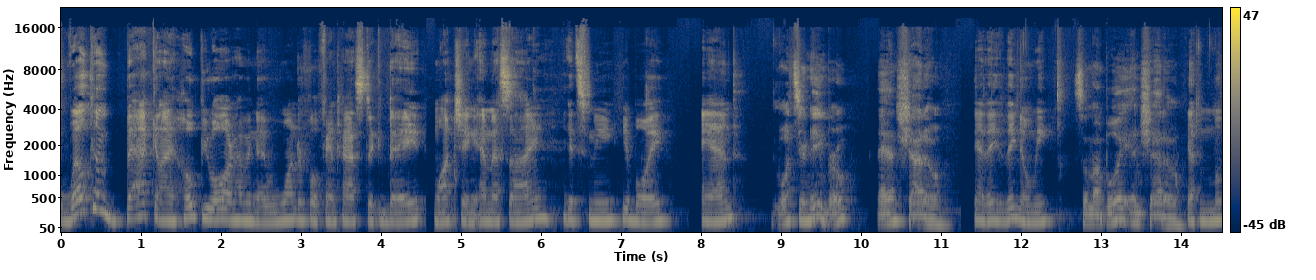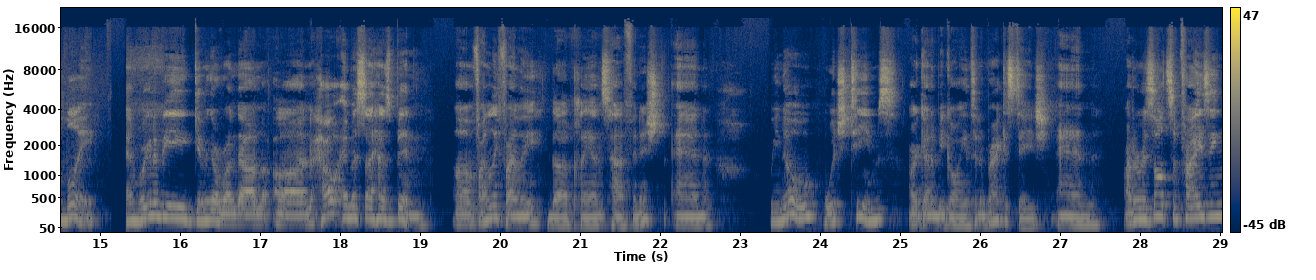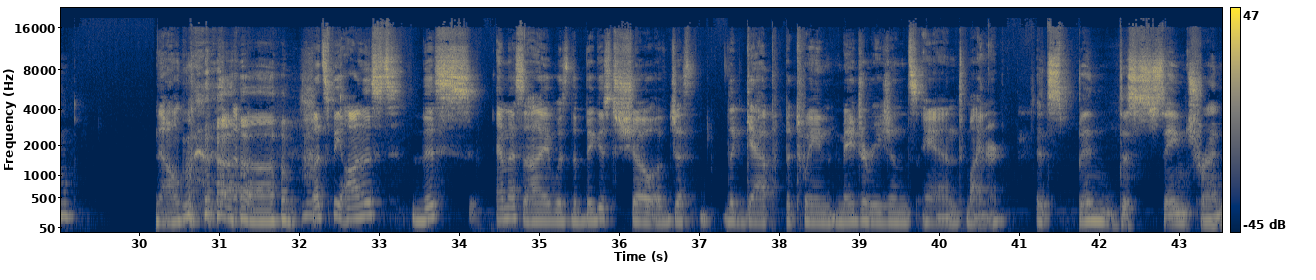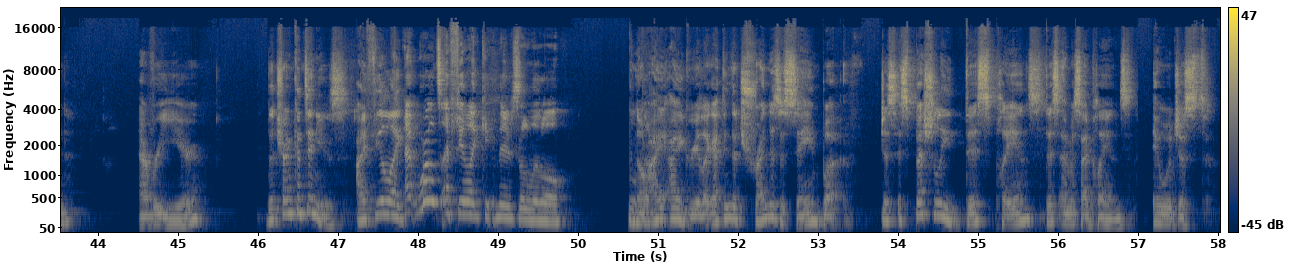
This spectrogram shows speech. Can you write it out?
Welcome back, and I hope you all are having a wonderful, fantastic day watching MSI. It's me, your boy, and What's your name, bro? And Shadow. yeah, they, they know me. So my boy and Shadow. Yeah, my boy. And we're gonna be giving a rundown on how MSI has been. Um, finally, finally, the plans have finished, and we know which teams are gonna be going into the bracket stage. And are the results surprising? No, let's be honest. This MSI was the biggest show of just the gap between major regions and minor. it's been the same trend every year. The trend continues. I feel like At Worlds, I feel like there's a little. little No, I, I agree. Like I think the trend is the same, but just especially this play-ins, this MSI play-ins, it would just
